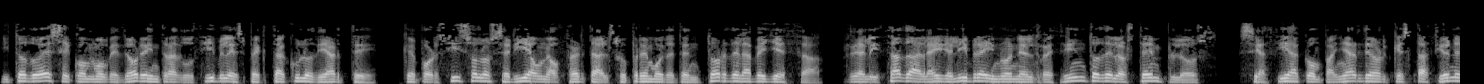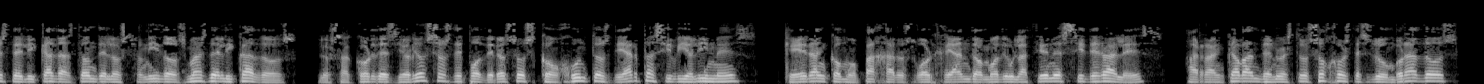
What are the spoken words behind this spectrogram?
Y todo ese conmovedor e intraducible espectáculo de arte, que por sí solo sería una oferta al supremo detentor de la belleza, realizada al aire libre y no en el recinto de los templos, se hacía acompañar de orquestaciones delicadas donde los sonidos más delicados, los acordes llorosos de poderosos conjuntos de arpas y violines, que eran como pájaros gorjeando modulaciones siderales, arrancaban de nuestros ojos deslumbrados,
